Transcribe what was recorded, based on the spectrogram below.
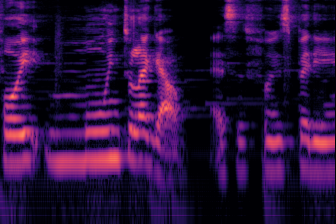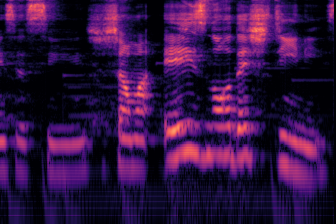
foi muito legal. essa foi uma experiência assim, se chama Ex-Nordestines.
